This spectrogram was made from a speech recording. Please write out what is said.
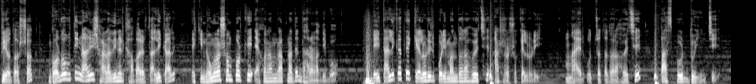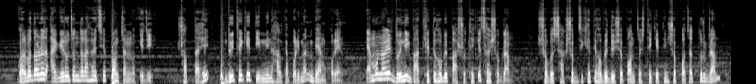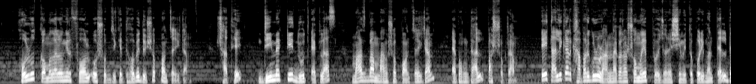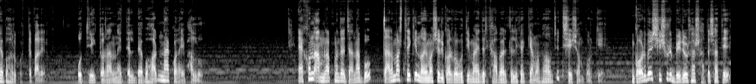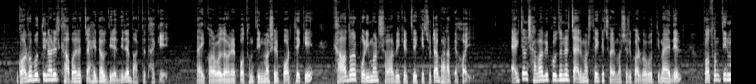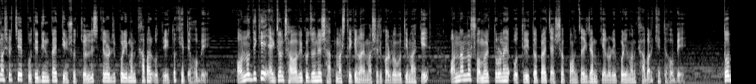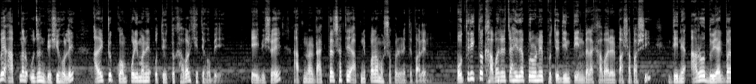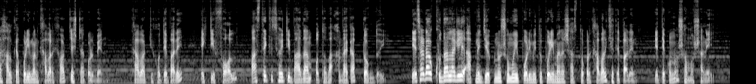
প্রিয় দর্শক, গর্ভবতী নারীর সারাদিনের খাবারের তালিকার একটি নমুনা সম্পর্কে এখন আমরা আপনাদের ধারণা দিব। এই তালিকাতে ক্যালোরির পরিমাণ ধরা হয়েছে আঠারোশো ক্যালোরি। মায়ের উচ্চতা ধরা হয়েছে পাঁচ ফুট দুই ইঞ্চি। গর্ভধারণের আগের ওজন ধরা হয়েছে পঞ্চান্ন কেজি। সপ্তাহে দুই থেকে তিন দিন হালকা পরিমাণ ব্যায়াম করেন। এমন নারীর দৈনিক ভাত খেতে হবে পাঁচশো থেকে ছয়শো গ্রাম। সবুজ শাকসবজি খেতে হবে দুইশো পঞ্চাশ থেকে তিনশো পঁচাত্তর গ্রাম। হলুদ, কমলা রঙের ফল ও সবজি খেতে হবে দুইশো পঞ্চাশ গ্রাম। সাথে ডিম একটি, দুধ এক গ্লাস মাছ বা মাংস পঞ্চাশ গ্রাম এবং ডাল পাঁচশো গ্রাম। এই তালিকার খাবারগুলো রান্না করার সময়ে প্রয়োজনে সীমিত পরিমাণ তেল ব্যবহার করতে পারেন। অতিরিক্ত রান্নায় তেল ব্যবহার না করাই ভালো। এখন আমরা আপনাদের জানাব, চার মাস থেকে নয় মাসের গর্ভবতী মায়েদের খাবারের তালিকা কেমন হওয়া উচিত সেই সম্পর্কে। গর্ভের শিশুর বেড়ে ওঠার সাথে সাথে গর্ভবতী নারীর খাবারের চাহিদাও ধীরে ধীরে বাড়তে থাকে। তাই গর্ভধারণের প্রথম তিন মাসের পর থেকে খাওয়া দাওয়ার পরিমাণ স্বাভাবিকের চেয়ে কিছুটা বাড়াতে হয়। একজন স্বাভাবিক ওজনের চার মাস থেকে ছয় মাসের গর্ভবতী মায়েদের প্রথম তিন মাসের চেয়ে প্রতিদিন প্রায় তিনশো চল্লিশ ক্যালোরির পরিমাণ খাবার অতিরিক্ত খেতে হবে। অন্যদিকে একজন স্বাভাবিক ওজনের সাত মাস থেকে নয় মাসের গর্ভবতী মাকে অন্যান্য সময়ের তুলনায় অতিরিক্ত প্রায় চারশো পঞ্চাশ গ্রাম ক্যালোরি পরিমাণ খাবার খেতে হবে। তবে আপনার ওজন বেশি হলে আরেকটু কম পরিমাণে অতিরিক্ত খাবার খেতে হবে। এই বিষয়ে আপনার ডাক্তারের সাথে আপনি পরামর্শ করে নিতে পারেন। অতিরিক্ত খাবারের চাহিদা পূরণে প্রতিদিন তিন বেলা খাবারের পাশাপাশি দিনে আরও দুই একবার হালকা পরিমাণ খাবার খাওয়ার চেষ্টা করবেন। খাবারটি হতে পারে একটি ফল, পাঁচ থেকে ছয়টি বাদাম অথবা আধা কাপ টক দই। এছাড়াও ক্ষুধা লাগলে আপনি যে কোনো সময় পরিমিত পরিমাণে স্বাস্থ্যকর খাবার খেতে পারেন, এতে কোনো সমস্যা নেই।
